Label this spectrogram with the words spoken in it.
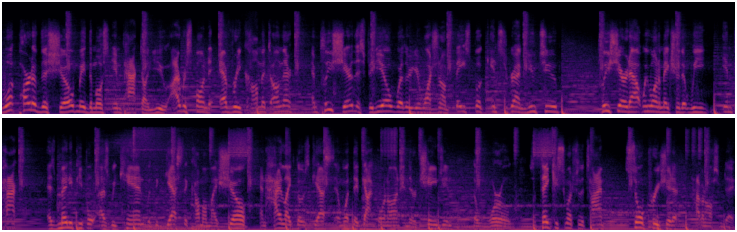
what part of this show made the most impact on you. I respond to every comment on there. And please share this video, whether you're watching on Facebook, Instagram, YouTube. Please share it out. We want to make sure that we impact as many people as we can with the guests that come on my show and highlight those guests and what they've got going on and they're changing the world. So thank you so much for the time. So appreciate it. Have an awesome day.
